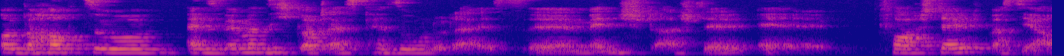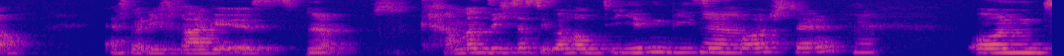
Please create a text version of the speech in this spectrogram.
überhaupt so, also wenn man sich Gott als Person oder als äh, Mensch darstellt, äh, vorstellt, was ja auch erstmal die Frage ist, Ja. kann man sich das überhaupt irgendwie so Ja. vorstellen? Ja. Und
